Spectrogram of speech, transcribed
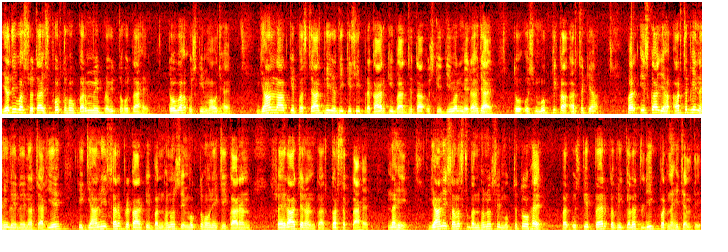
यदि वह स्वतः स्फूर्त हो कर्म में प्रवृत्त होता है तो वह उसकी मौज है। ज्ञान लाभ के पश्चात भी यदि किसी प्रकार की बाध्यता उसके जीवन में रह जाए तो उस मुक्ति का अर्थ क्या? पर इसका यह अर्थ भी नहीं ले लेना चाहिए कि ज्ञानी सर्व प्रकार के बंधनों से मुक्त होने के कारण स्वैराचरण कर, कर सकता है। नहीं ज्ञानी समस्त बंधनों से मुक्त तो है पर उसके पैर कभी गलत लीक पर नहीं चलते।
